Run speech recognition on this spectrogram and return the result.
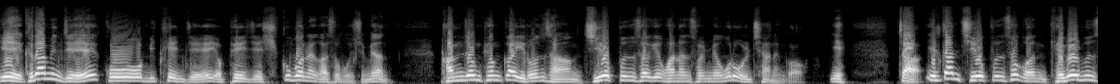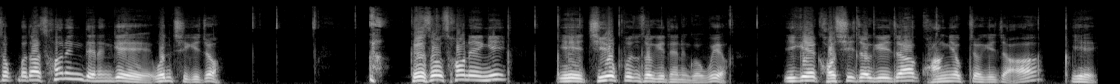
예, 그 다음에 이제 그 밑에 이제 옆에 이제 19번에 가서 보시면 감정평가 이론상 지역 분석에 관한 설명으로 옳지 않은 거. 예. 자, 일단 지역 분석은 개별 분석보다 선행되는 게 원칙이죠. 그래서 선행이 예, 지역 분석이 되는 거고요. 이게 거시적이자 광역적이자 예,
